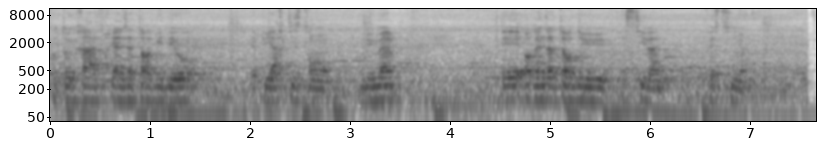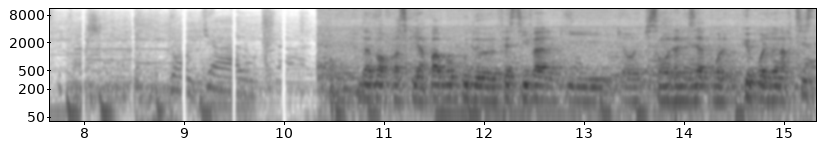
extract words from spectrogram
photographe, réalisateur vidéo et puis artiste en lui-même et organisateur du festival Festunion. Tout d'abord parce qu'il n'y a pas beaucoup de festivals qui, sont organisés que pour les jeunes artistes.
